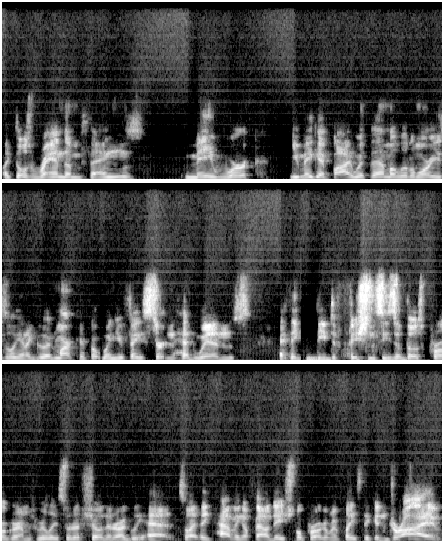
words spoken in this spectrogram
like those random things may work. You may get by with them a little more easily in a good market, but when you face certain headwinds, I think the deficiencies of those programs really sort of show their ugly head. So I think having a foundational program in place that can drive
